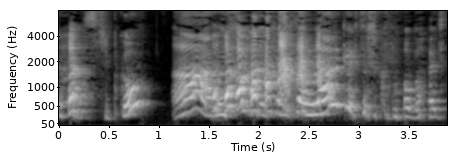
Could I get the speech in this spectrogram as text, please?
Z cipką? A, chodź, tą- lalkę chcesz kupować.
